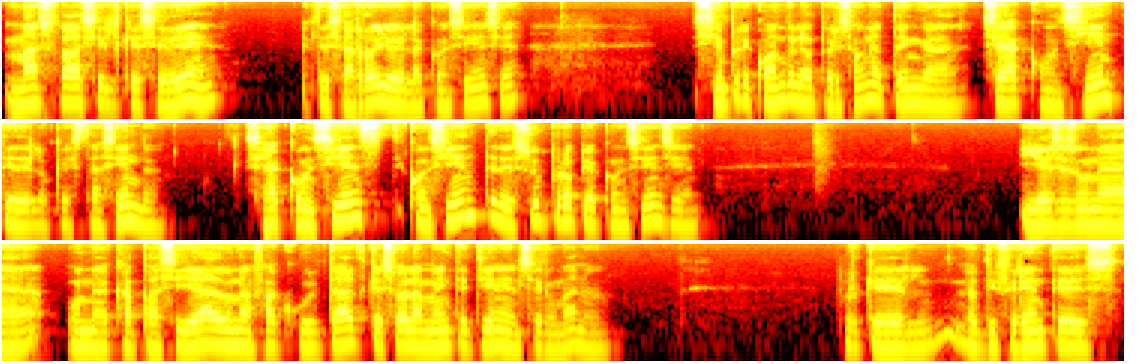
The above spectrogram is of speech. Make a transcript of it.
más fácil que se dé, el desarrollo de la conciencia, siempre y cuando la persona tenga, sea consciente de lo que está haciendo, sea consciente de su propia conciencia. Y esa es una, una capacidad, una facultad que solamente tiene el ser humano. Porque los diferentes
